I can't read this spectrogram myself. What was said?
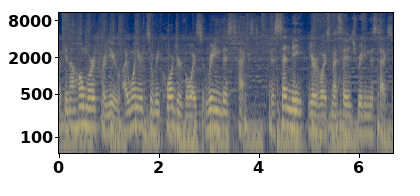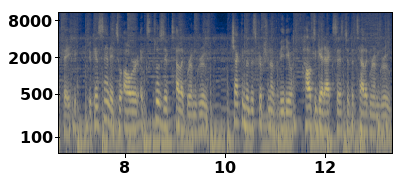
Okay, now homework for you. I want you to record your voice reading this text and send me your voice message reading this text, okay? You can send it to our exclusive Telegram group. Check in the description of the video how to get access to the Telegram group.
